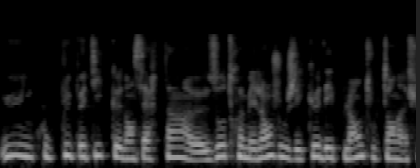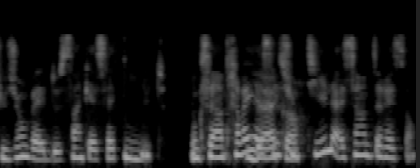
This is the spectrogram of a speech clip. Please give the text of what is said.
eu une coupe plus petite que dans certains euh, autres mélanges où j'ai que des plantes où le temps d'infusion va être de 5 à 7 minutes. Donc c'est un travail assez subtil, assez intéressant.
